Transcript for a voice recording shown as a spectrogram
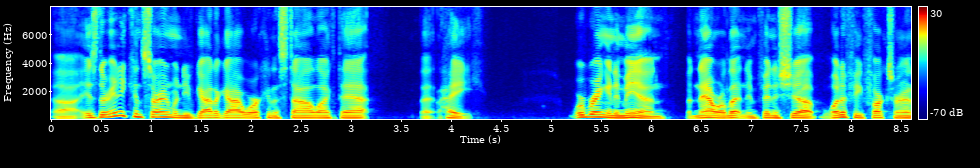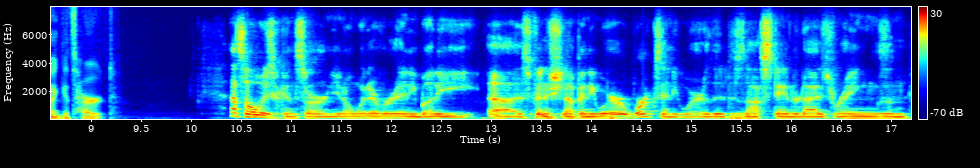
Uh, is there any concern when you've got a guy working a style like that? That hey, we're bringing him in, but now we're letting him finish up. What if he fucks around and gets hurt? That's always a concern, you know, whenever anybody uh, is finishing up anywhere or works anywhere that is not standardized rings and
